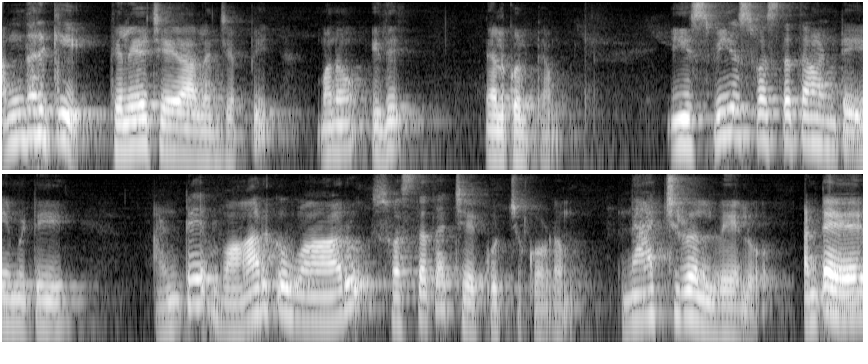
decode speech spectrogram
అందరికీ తెలియచేయాలని చెప్పి మనం ఇది నెలకొల్పాం. ఈ స్వీయ స్వస్థత అంటే ఏమిటి? అంటే వారికి వారు స్వస్థత చేకూర్చుకోవడం న్యాచురల్ వేలో అంటే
